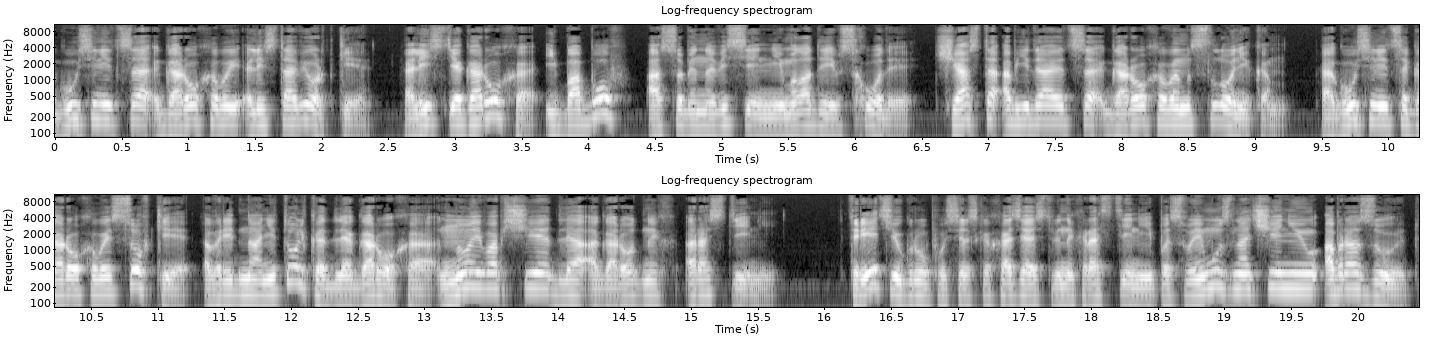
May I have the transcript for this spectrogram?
гусеница гороховой листовертки. Листья гороха и бобов, особенно весенние молодые всходы, часто объедаются гороховым слоником. А гусеница гороховой совки вредна не только для гороха, но и вообще для огородных растений. Третью группу сельскохозяйственных растений по своему значению образуют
